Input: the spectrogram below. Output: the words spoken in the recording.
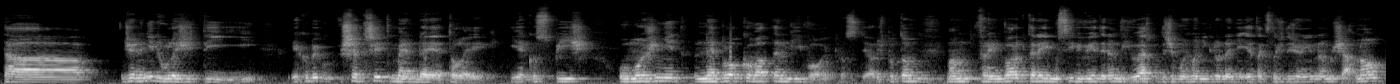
ta, že není důležitý jakoby šetřit mendeje tolik, jako spíš umožnit neblokovat ten vývoj prostě. Když potom mám framework, který musí vyvíjet jeden vývojář, protože mu ho nikdo není, je tak složitý, že ho nikdo nemůže šáhnout,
